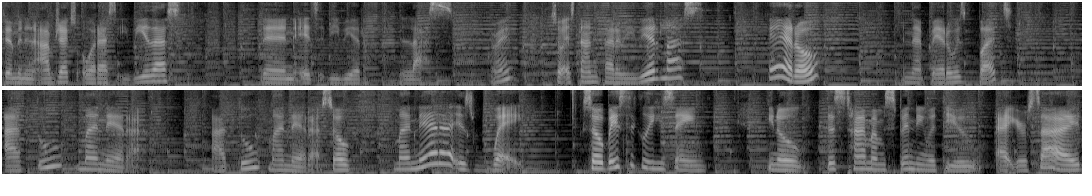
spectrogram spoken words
feminine objects, horas y vidas, then it's vivirlas. All right? So están para vivirlas, pero, and that pero is but, a tu manera a tu manera. So, manera is way. So basically, he's saying, you know, this time I'm spending with you at your side,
